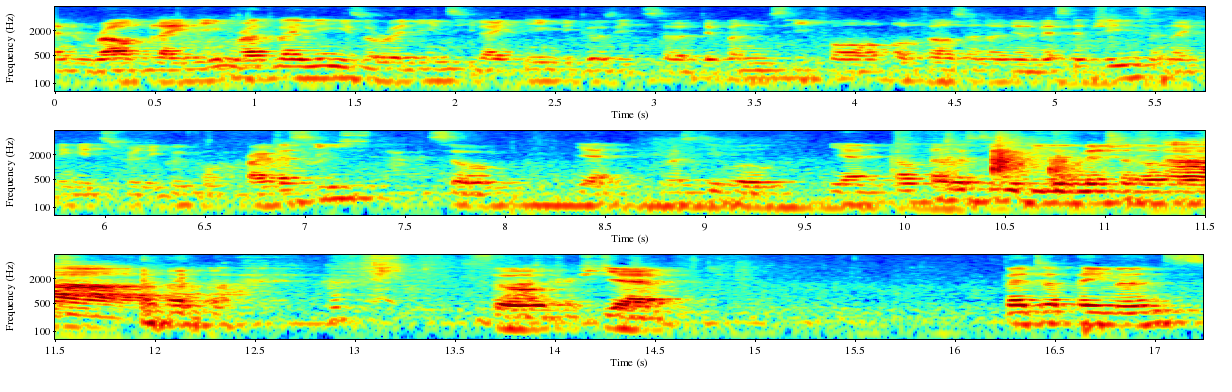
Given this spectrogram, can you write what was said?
and route binding. Route binding is already in C Lightning because it's a dependency for offers and onion messages, and I think it's really good for privacy. So yeah, Rusty will, yeah, I'll tell Rusty you didn't mention offers. Ah. so yeah, better payments,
